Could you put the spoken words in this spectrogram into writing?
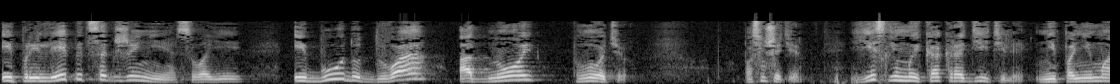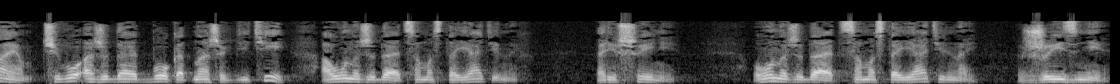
и прилепится к жене своей, и будут два одной плотью. Послушайте, если мы, как родители, не понимаем, чего ожидает Бог от наших детей, а Он ожидает самостоятельных решений, Он ожидает самостоятельной жизни,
